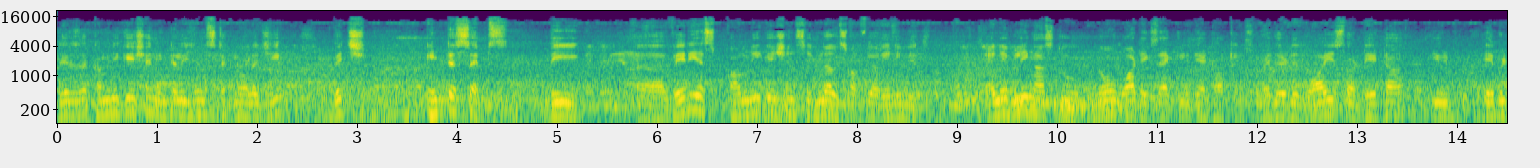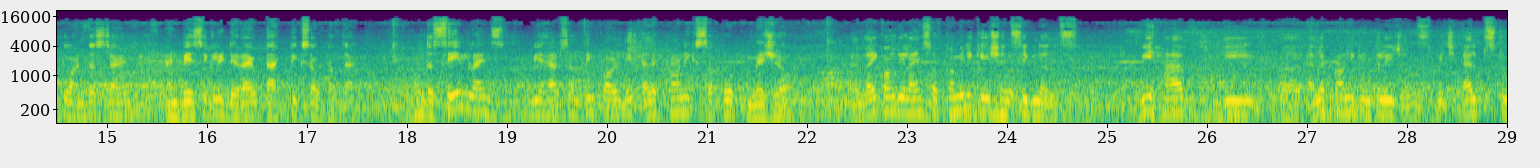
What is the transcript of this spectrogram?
there is a communication intelligence technology which intercepts the uh, various communication signals of your enemy, enabling us to know what exactly they are talking. So whether it is voice or data, you'll be able to understand and basically derive tactics out of that. On the same lines, we have something called the electronic support measure. Uh, like on the lines of communication signals, we have the uh, electronic intelligence which helps to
